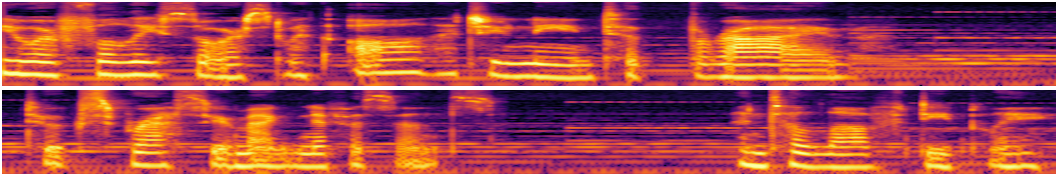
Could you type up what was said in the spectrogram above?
You are fully sourced with all that you need to thrive, to express your magnificence, and to love deeply.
